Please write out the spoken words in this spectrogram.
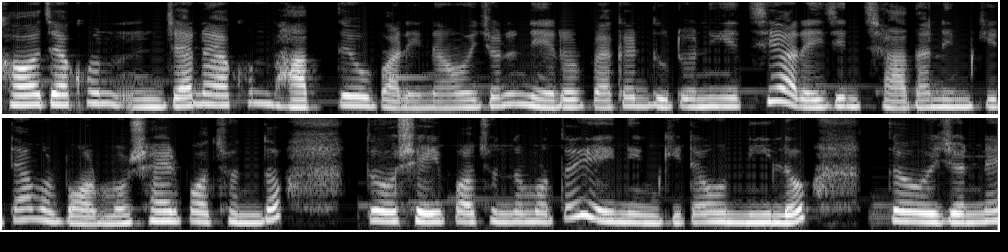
খাওয়া যখন যেন এখন ভাবতেও পারি না। ওই জন্য নেড়োর প্যাকেট দুটো নিয়েছি, আর এই যে সাদা নিমকিটা আমার বর্মশাইয়ের পছন্দ। তো সেই পছন্দ মতোই এই নিমকিটাও নিল। তো ওই জন্যে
